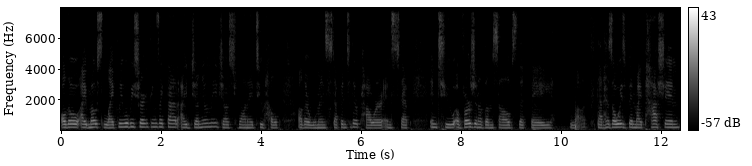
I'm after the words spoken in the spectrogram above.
Although I most likely will be sharing things like that, I genuinely just wanted to help other women step into their power and step into a version of themselves that they love. That has always been my passion.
